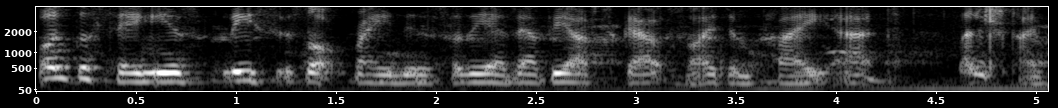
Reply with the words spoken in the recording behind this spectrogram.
one good thing is at least it's not raining so yeah they'll be able to go outside and play at lunchtime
